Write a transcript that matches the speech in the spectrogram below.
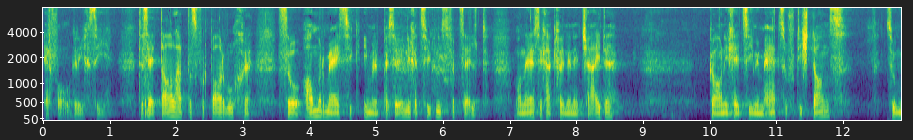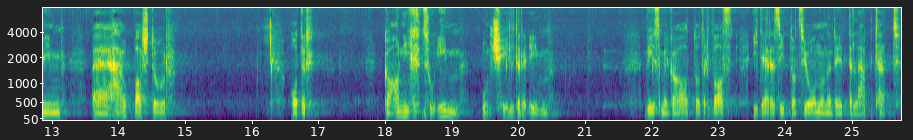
erfolgreich zu sein. Der Setal hat das vor ein paar Wochen so hammermäßig in einem persönlichen Zeugnis erzählt, wo er sich hat können entscheiden gehe ich jetzt in meinem Herz auf Distanz zu meinem äh, Hauptpastor oder gehe ich zu ihm und schildere ihm, wie es mir geht oder was in der Situation, die er dort erlebt hat,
